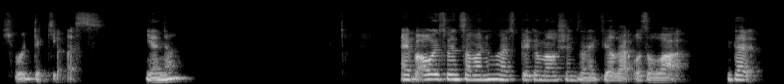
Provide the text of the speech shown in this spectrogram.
It's ridiculous, you know? I've always been someone who has big emotions, and I feel that was a lot. That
